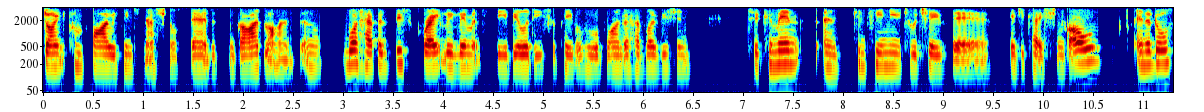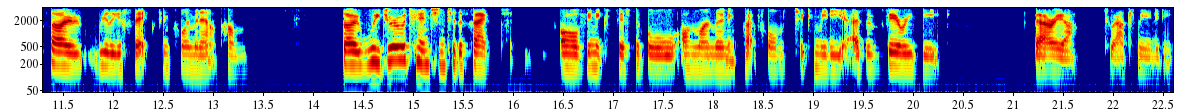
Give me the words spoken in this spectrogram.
don't comply with international standards and guidelines. And what happens, this greatly limits the ability for people who are blind or have low vision to commence and continue to achieve their education goals. And it also really affects employment outcomes. So we drew attention to the fact of inaccessible online learning platforms to committee as a very big barrier to our community.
